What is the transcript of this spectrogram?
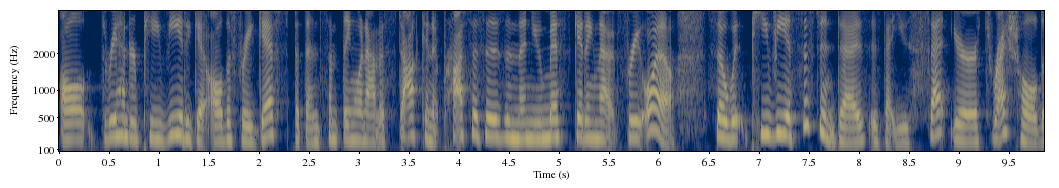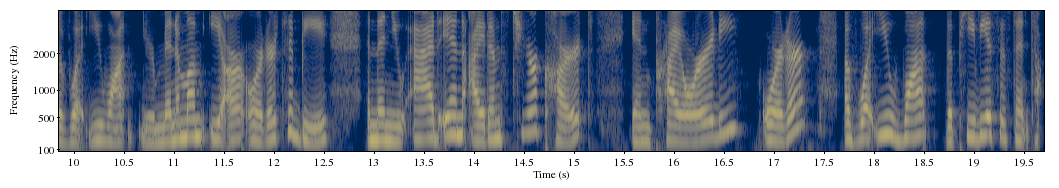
all 300 PV to get all the free gifts, but then something went out of stock and it processes and then you missed getting that free oil. So what PV Assistant does is that you set your threshold of what you want your minimum ER order to be and then you add in items to your cart in priority order of what you want the PV assistant to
